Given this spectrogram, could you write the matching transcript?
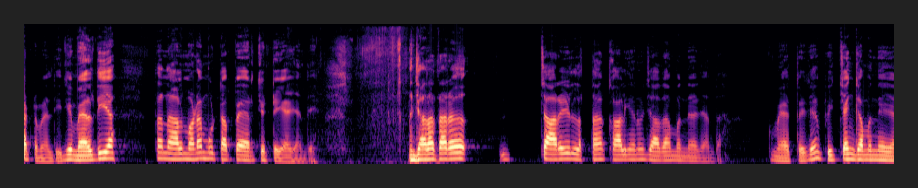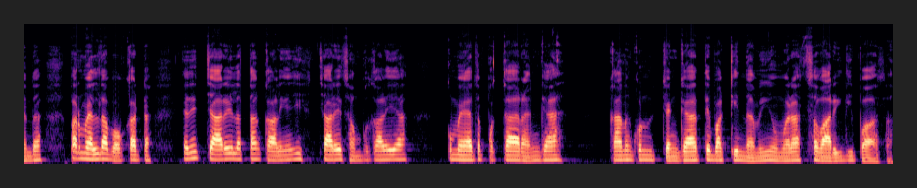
ਘੱਟ ਮਿਲਦੀ। ਜੇ ਮਿਲਦੀ ਆ, ਤਾਂ ਨਾਲ ਮਾੜਾ ਮੋਟਾ ਪੈਰ ਚਿੱਟੇ ਆ ਜਾਂਦੇ। ਜ਼ਿਆਦਾਤਰ ਚਾਰੇ ਲੱਤਾਂ ਕਾਲੀਆਂ ਨੂੰ ਜ਼ਿਆਦਾ ਮੰਨਿਆ ਜਾਂਦਾ। ਕਮੈਤ ਤੇ ਜੇ ਵੀ ਚੰਗਾ ਮੰਨਿਆ ਜਾਂਦਾ, ਪਰ ਮਿਲਦਾ ਬਹੁਤ ਘੱਟ। ਆ। ਇਹਦੇ ਚਾਰੇ ਲੱਤਾਂ ਕਾਲੀਆਂ ਜੀ, ਚਾਰੇ ਸੰਪ ਕਾਲੇ ਆ ਕਮੈਤ ਪੱਕਾ ਰੰਗ ਆ, ਕੰਨ ਕੁੰਨ ਚੰਗਾ, ਤੇ ਬਾਕੀ ਨਵੀਂ ਉਮਰ ਆ, ਸਵਾਰੀ ਦੀ ਪਾਸ ਆ।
